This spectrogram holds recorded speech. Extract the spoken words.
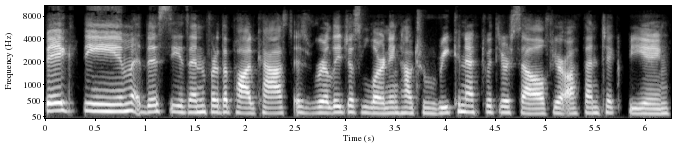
big theme this season for the podcast is really just learning how to reconnect with yourself, your authentic being,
